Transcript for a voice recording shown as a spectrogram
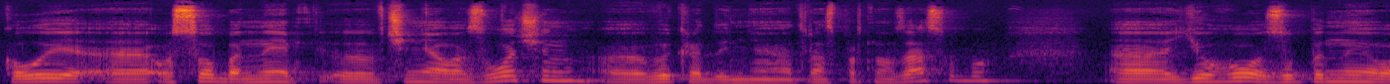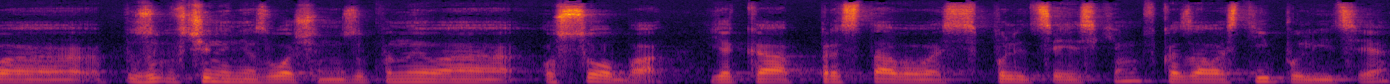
коли е, особа не е, вчиняла злочин викрадення транспортного засобу. Його зупинила вчинення злочину зупинила особа, яка представилась поліцейським, вказалась тій поліція,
